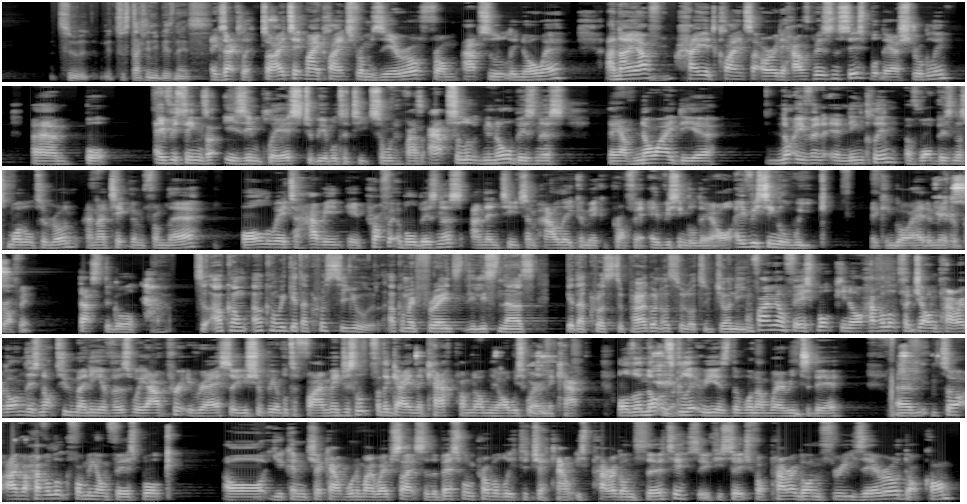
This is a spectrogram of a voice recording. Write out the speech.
to to starting the business. Exactly. So I take my clients from zero, from absolutely nowhere, and I have mm-hmm. hired clients that already have businesses, but they are struggling. Um, but everything is in place to be able to teach someone who has absolutely no business. They have no idea, not even an inkling of what business model to run, and I take them from there all the way to having a profitable business, and then teach them how they can make a profit every single day or every single week they can go ahead and yes. make a profit. That's the goal. So how can how can we get across to you? How can my friends, the listeners, get across to Paragon Hustle or to Johnny? And find me on Facebook, you know, have a look for John Paragon. There's not too many of us. We are pretty rare, so you should be able to find me. Just look for the guy in the cap. I'm normally always wearing the cap, although not as glittery as the one I'm wearing today. Um, so either have a look for me on Facebook or you can check out one of my websites. So the best one probably to check out is Paragon30. So if you search for paragon30.com,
